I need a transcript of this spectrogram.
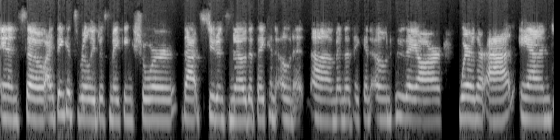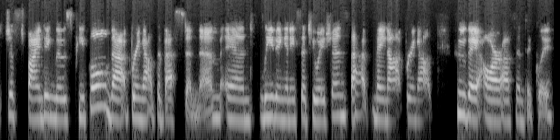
And so I think it's really just making sure that students know that they can own it um, and that they can own who they are, where they're at, and just finding those people that bring out the best in them and leaving any situations that may not bring out who they are authentically.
